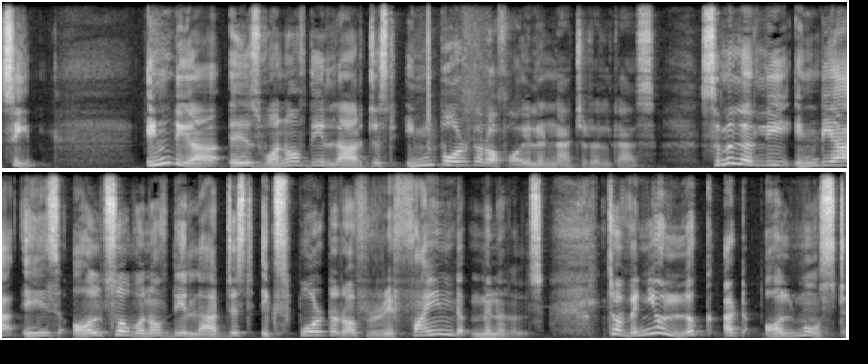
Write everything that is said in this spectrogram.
see, India is one of the largest importer of oil and natural gas Similarly, India is also one of the largest exporter of refined minerals. So when you look at almost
